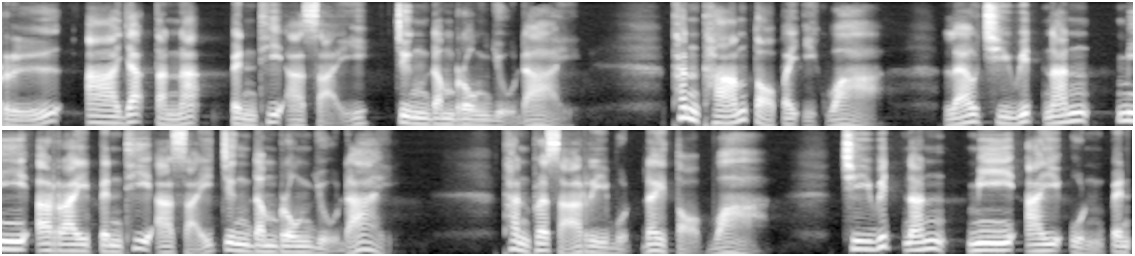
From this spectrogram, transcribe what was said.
หรืออายตนะเป็นที่อาศัยจึงดำรงอยู่ได้ ท่านถามต่อไปอีกว่า แล้วชีวิตนั้นมีอะไรเป็นที่อาศัยจึงดำรงอยู่ได้ ท่านพระสารีบุตรได้ตอบว่า ชีวิตนั้นมีไออุ่นเป็น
